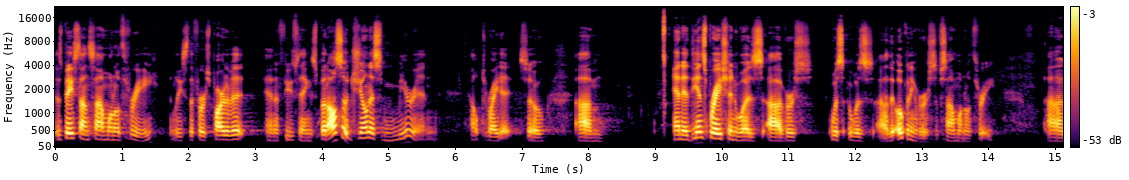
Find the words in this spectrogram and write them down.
was based on Psalm 103, at least the first part of it, and a few things. But also Jonas Myrin helped write it. So, um, and it, the inspiration was uh, verse was, was uh, the opening verse of Psalm 103. Uh,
